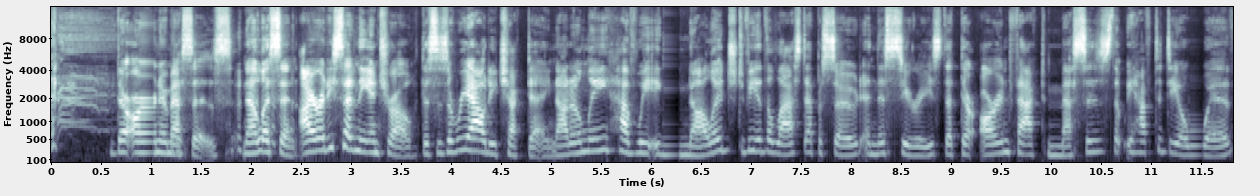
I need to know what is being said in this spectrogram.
there are no messes. Now, listen, I already said in the intro, this is a reality check day. Not only have we acknowledged via the last episode in this series that there are, in fact, messes that we have to deal with,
